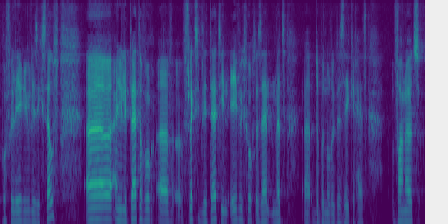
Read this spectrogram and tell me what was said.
profileren jullie zichzelf. en jullie pleiten voor flexibiliteit die in evenwicht hoort te zijn met de benodigde zekerheid. Vanuit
